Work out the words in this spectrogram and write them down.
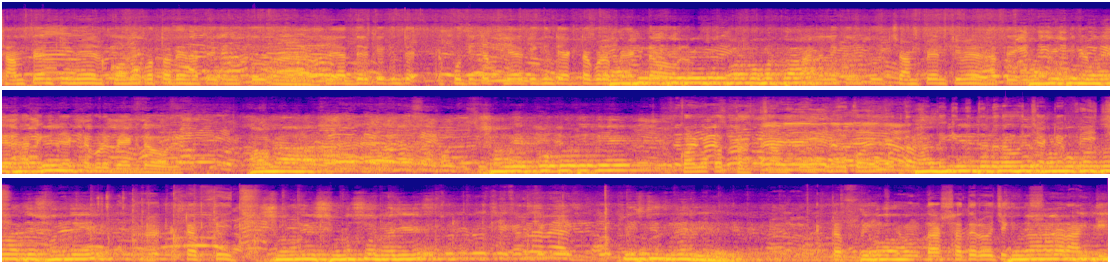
চ্যাম্পিয়ন টিমের কর্মকর্তাদের হাতে কিন্তু প্লেয়ারদেরকে কিন্তু প্রতিটা প্লেয়ারকে কিন্তু একটা করে ব্যাগ দেওয়া হলো ফাইনালে কিন্তু চ্যাম্পিয়ন টিমের হাতে কিন্তু প্রতিটা প্লেয়ার হাতে কিন্তু একটা করে ব্যাগ দেওয়া হলো আমরা সঙ্গের পক্ষ থেকে কর্মকর্তা চ্যাম্পিয়ন টিমের কর্মকর্তার হাতে কিন্তু তুলে দেওয়া হচ্ছে একটা ফ্রিজ সঙ্গে একটা সদস্য রাজে ফ্রিজটি তুলে দিলেন। একটা ফ্রিজ এবং তার সাথে রয়েছে কিন্তু সোনার আংটি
